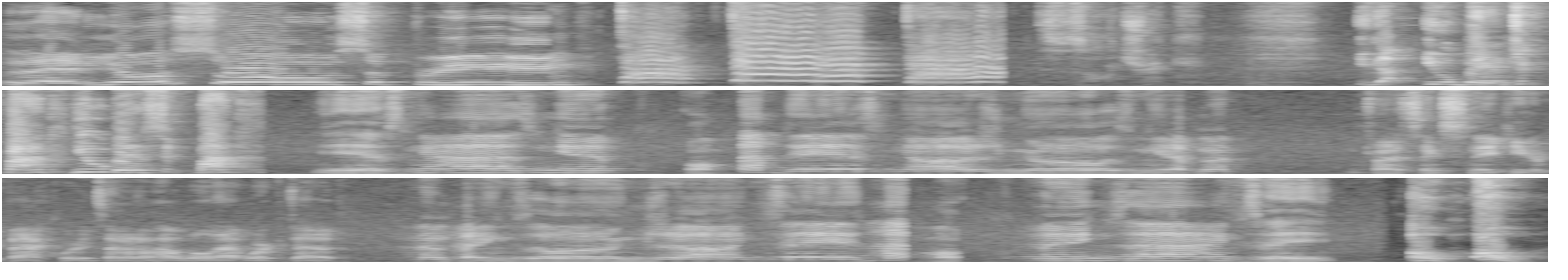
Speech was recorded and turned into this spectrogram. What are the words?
that you're so supreme. Da, da, da. This is all trick. You got you been tricked by, you been sick by. Yes, guys, yep. I'm trying to sing Snake Eater backwards. I don't know how well that worked out. Oh, oh!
